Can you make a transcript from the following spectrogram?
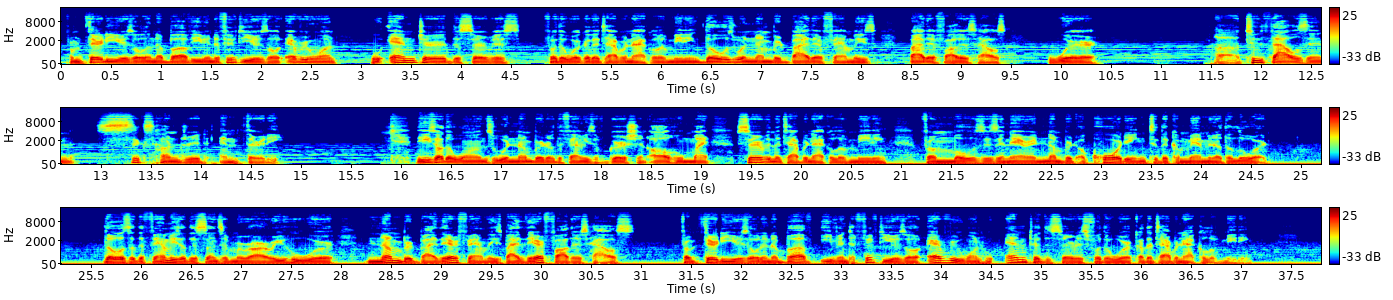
from 30 years old and above, even to 50 years old, everyone who entered the service for the work of the tabernacle of meeting, those were numbered by their families, by their father's house, were uh, 2,630. These are the ones who were numbered of the families of Gershon, all who might serve in the tabernacle of meeting, from Moses and Aaron, numbered according to the commandment of the Lord. Those are the families of the sons of Merari who were numbered by their families, by their father's house, from 30 years old and above, even to 50 years old, everyone who entered the service for the work of the tabernacle of meeting.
